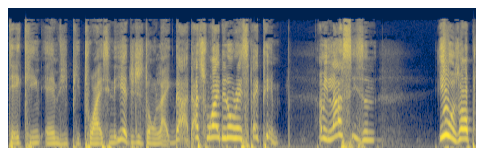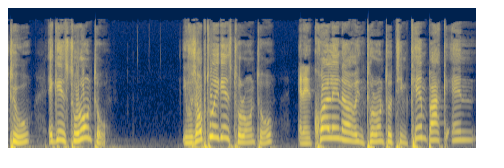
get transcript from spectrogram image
taking MVP twice in a year. They just don't like that. That's why they don't respect him. I mean, last season, he was up to against Toronto. He was up to against Toronto and then Kawhi in Toronto team came back and,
